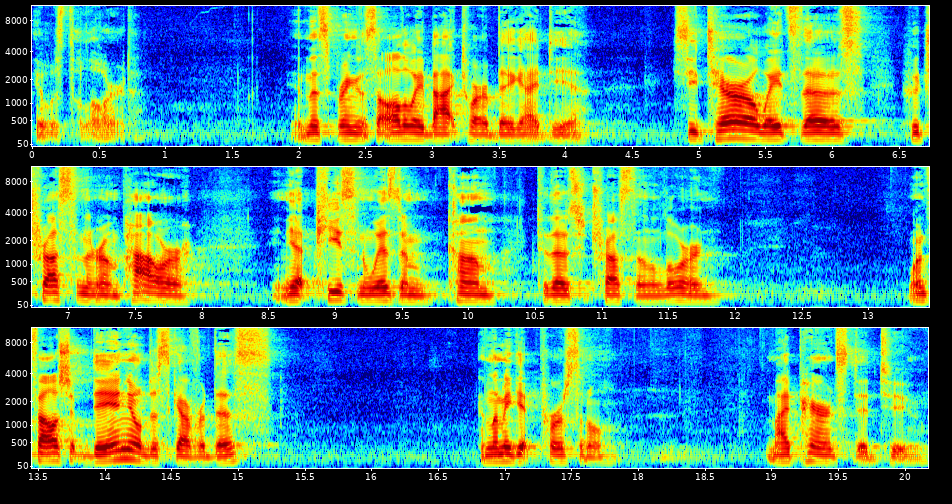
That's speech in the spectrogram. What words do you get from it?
it was the Lord. And this brings us all the way back to our big idea See, terror awaits those who trust in their own power, and yet peace and wisdom come to those who trust in the Lord. One fellowship, Daniel discovered this. And let me get personal. My parents did too.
